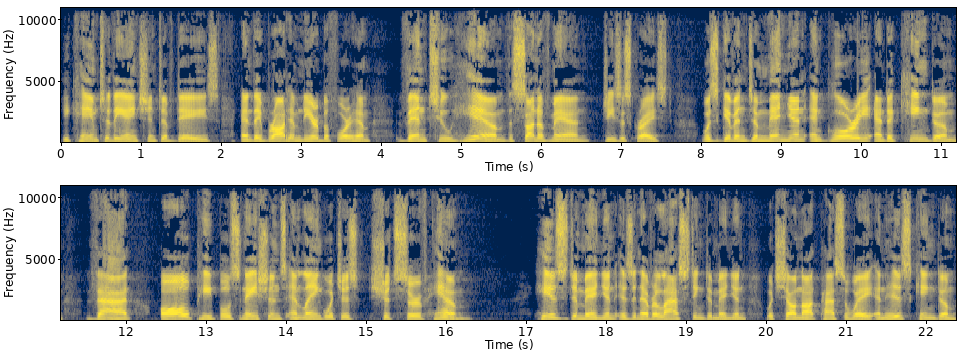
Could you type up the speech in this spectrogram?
He came to the Ancient of Days, and they brought him near before him. Then to him, the Son of Man, Jesus Christ, was given dominion and glory and a kingdom that all peoples, nations, and languages should serve him. His dominion is an everlasting dominion which shall not pass away, and his kingdom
